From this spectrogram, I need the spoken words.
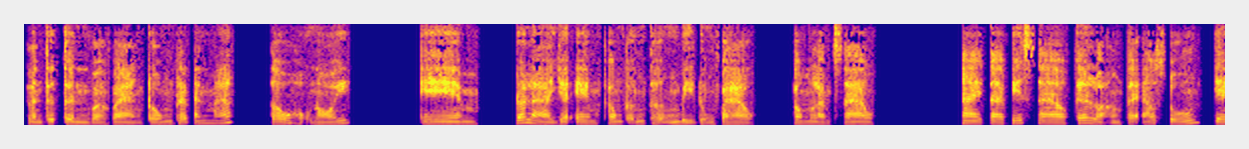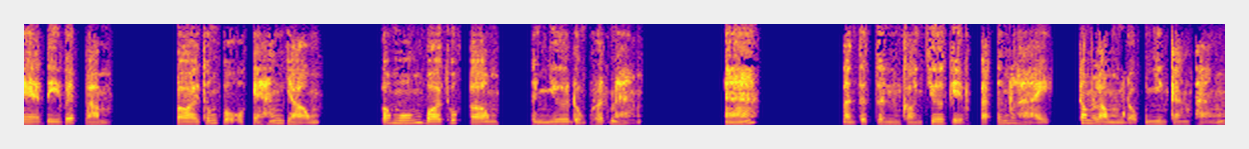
Lành tử tình vội vàng trốn tránh ánh mắt, xấu hổ nói. Em, đó là do em không cẩn thận bị đụng vào, không làm sao. Hai tay phía sau kéo loạn tay áo xuống, che đi vết bầm. Rồi Tuấn Vũ khẽ hắn giọng. Có muốn bôi thuốc không? Hình như đụng rất nặng. Hả? Lành tử tình còn chưa kịp phản ứng lại, trong lòng đột nhiên căng thẳng,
